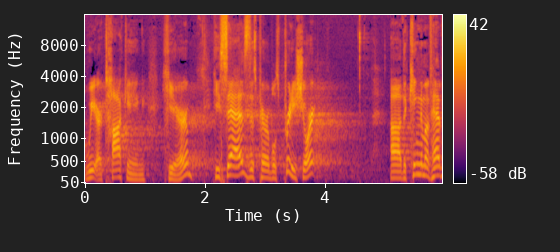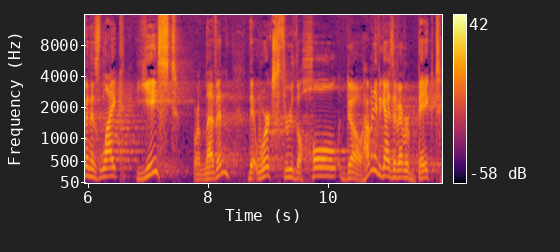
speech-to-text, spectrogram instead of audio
we are talking here. He says, this parable is pretty short. Uh, the kingdom of heaven is like yeast or leaven that works through the whole dough. How many of you guys have ever baked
